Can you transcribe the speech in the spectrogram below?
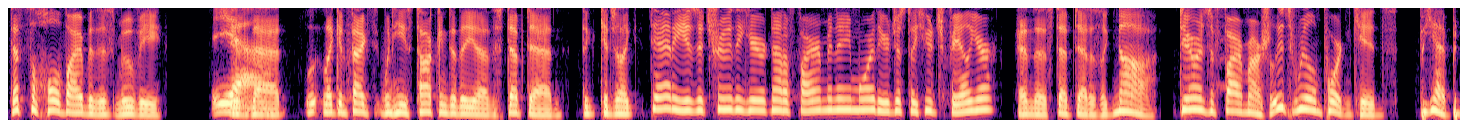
That's the whole vibe of this movie yeah. is that like in fact when he's talking to the uh, the stepdad the kids are like daddy is it true that you're not a fireman anymore that you're just a huge failure? And the stepdad is like nah darren's a fire marshal. It's real important kids. But yeah but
